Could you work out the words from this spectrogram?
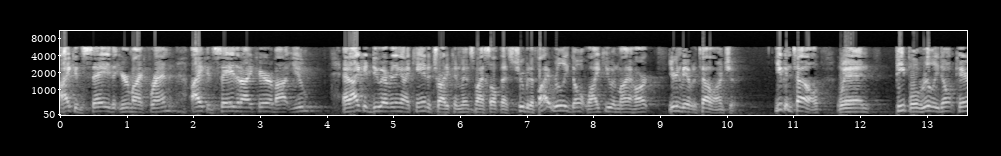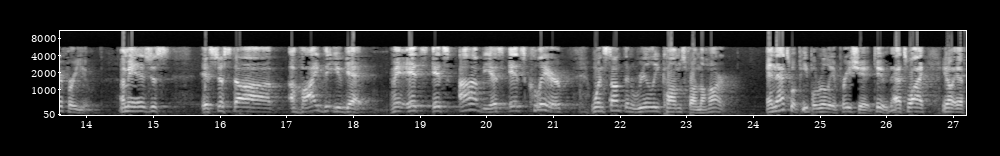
I can say that you're my friend. I can say that I care about you. And I could do everything I can to try to convince myself that's true. But if I really don't like you in my heart, you're going to be able to tell, aren't you? You can tell when people really don't care for you. I mean, it's just, it's just uh, a vibe that you get. I mean, it's it's obvious, it's clear when something really comes from the heart, and that's what people really appreciate too. That's why you know if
